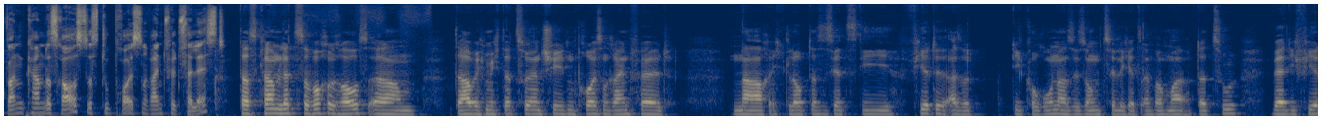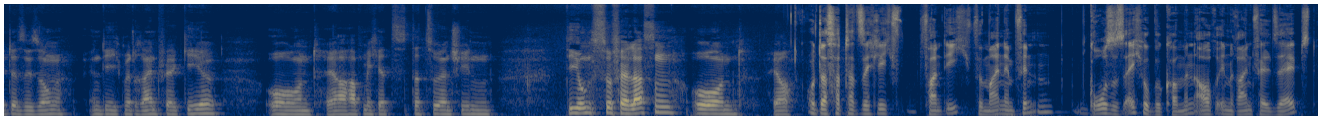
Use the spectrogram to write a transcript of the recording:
wann kam das raus, dass du Preußen-Rheinfeld verlässt? Das kam letzte Woche raus. Ähm, da habe ich mich dazu entschieden, Preußen-Rheinfeld nach, ich glaube, das ist jetzt die vierte, also die Corona-Saison zähle ich jetzt einfach mal dazu, wäre die vierte Saison, in die ich mit Rheinfeld gehe. Und ja, habe mich jetzt dazu entschieden, die Jungs zu verlassen und ja. Und das hat tatsächlich, fand ich, für mein Empfinden großes Echo bekommen, auch in Rheinfeld selbst,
